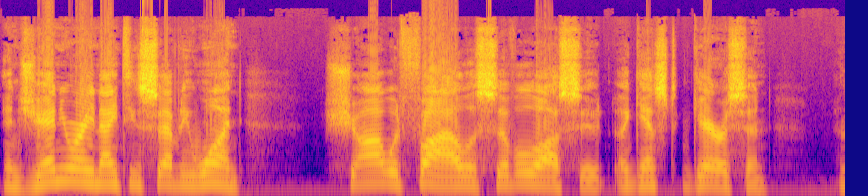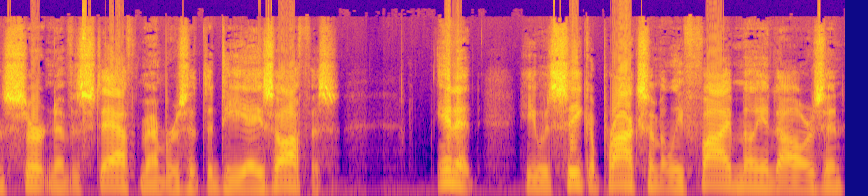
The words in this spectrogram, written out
In January 1971, Shaw would file a civil lawsuit against Garrison and certain of his staff members at the DA's office. In it, he would seek approximately $5 million in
